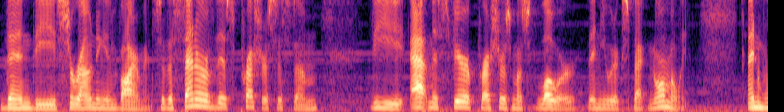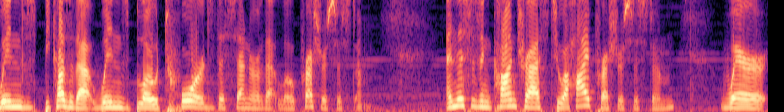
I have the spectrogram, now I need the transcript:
than the surrounding environment. So the center of this pressure system, the atmospheric pressure is much lower than you would expect normally. And winds, because of that, winds blow towards the center of that low pressure system. And this is in contrast to a high pressure system, where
